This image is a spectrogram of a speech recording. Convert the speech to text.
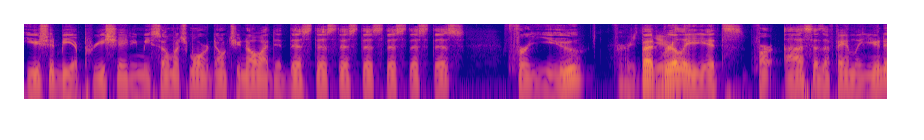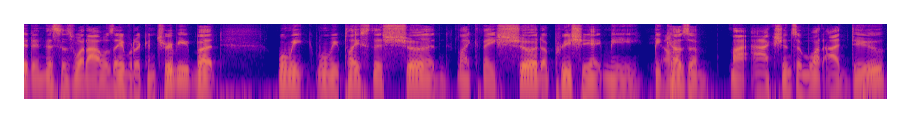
you should be appreciating me so much more. Don't you know I did this, this, this, this, this, this, this for you? for But you. really, it's for us as a family unit, and this is what I was able to contribute. But when we when we place this should, like they should appreciate me because of my actions and what I do,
